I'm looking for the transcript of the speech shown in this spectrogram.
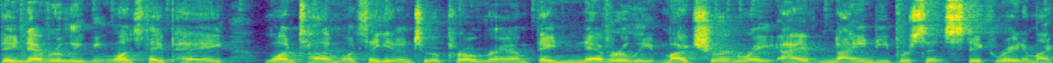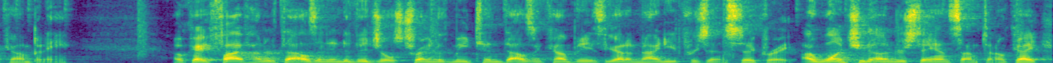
They never leave me. Once they pay one time, once they get into a program, they never leave. My churn rate, I have 90% stick rate in my company. Okay, 500,000 individuals train with me, 10,000 companies, they got a 90% stick rate. I want you to understand something, okay?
